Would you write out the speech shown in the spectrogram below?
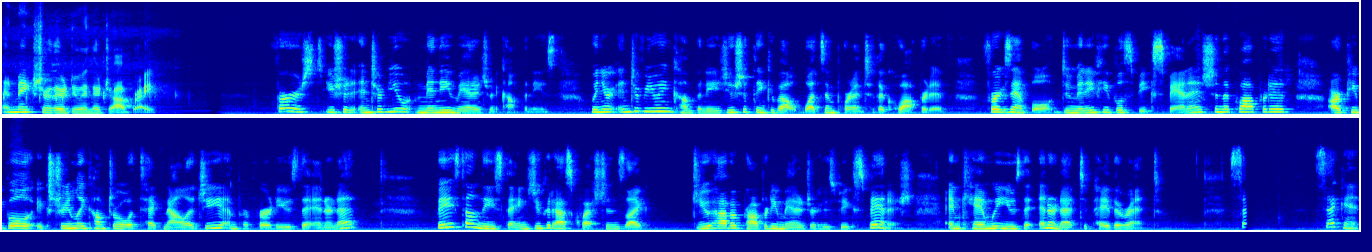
and make sure they're doing their job right? First, you should interview many management companies. When you're interviewing companies, you should think about what's important to the cooperative. For example, do many people speak Spanish in the cooperative? Are people extremely comfortable with technology and prefer to use the internet? Based on these things, you could ask questions like, do you have a property manager who speaks Spanish? And can we use the internet to pay the rent? Second,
